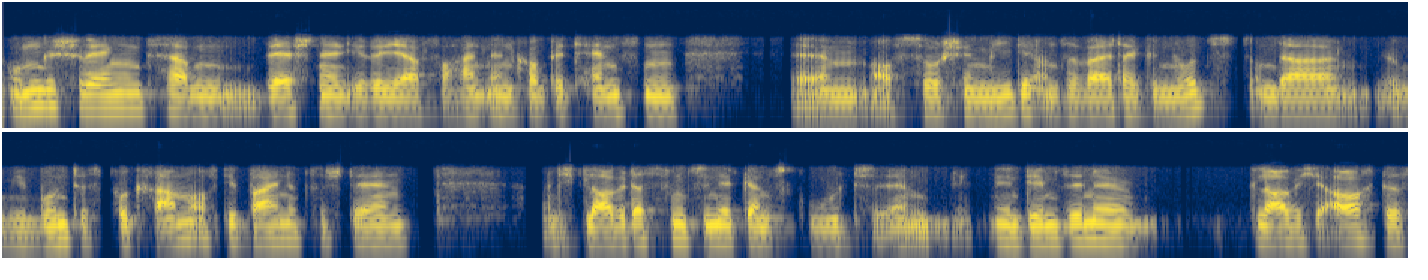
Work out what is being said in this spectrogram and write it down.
umgeschwenkt, haben sehr schnell ihre ja vorhandenen Kompetenzen ähm, auf Social Media und so weiter genutzt, um da irgendwie ein buntes Programm auf die Beine zu stellen. Und ich glaube, das funktioniert ganz gut. Ähm, in dem Sinne glaube ich auch, dass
